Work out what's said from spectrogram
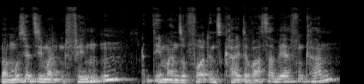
Man muss jetzt jemanden finden, den man sofort ins kalte Wasser werfen kann.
